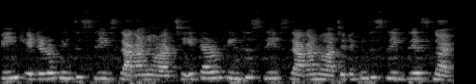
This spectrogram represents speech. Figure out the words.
পিঙ্ক এটারও কিন্তু স্লিভস লাগানো আছে। এটারও কিন্তু স্লিভস লাগানো আছে। এটা কিন্তু স্লিভলেস নয়।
